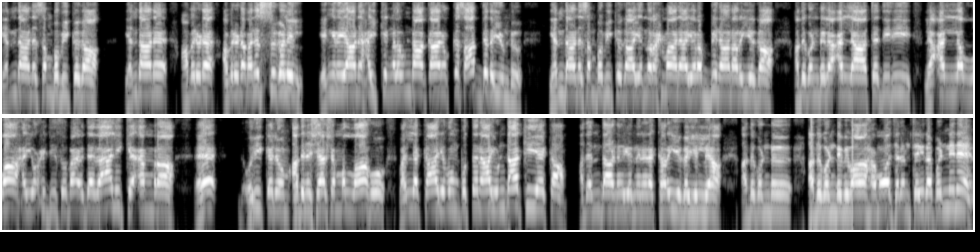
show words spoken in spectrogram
എന്താണ് സംഭവിക്കുക? എന്താണ് അവരുടെ അവരുടെ മനസ്സുകളിൽ എങ്ങനെയാണ് ഐക്യങ്ങൾ ഉണ്ടാക്കാനൊക്കെ സാധ്യതയുണ്ട്? എന്താണ് സംഭവിക്കുക എന്ന് റഹ്മാനായ റബ്ബിനാണ് അറിയുക. അതുകൊണ്ട് ഒരിക്കലും അതിനുശേഷം അള്ളാഹു വല്ല കാര്യവും പുത്തനായി ഉണ്ടാക്കിയേക്കാം. അതെന്താണ് എന്ന് നിനക്കറിയുകയില്ല. അതുകൊണ്ട് അതുകൊണ്ട് വിവാഹമോചനം ചെയ്ത പെണ്ണിനെ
